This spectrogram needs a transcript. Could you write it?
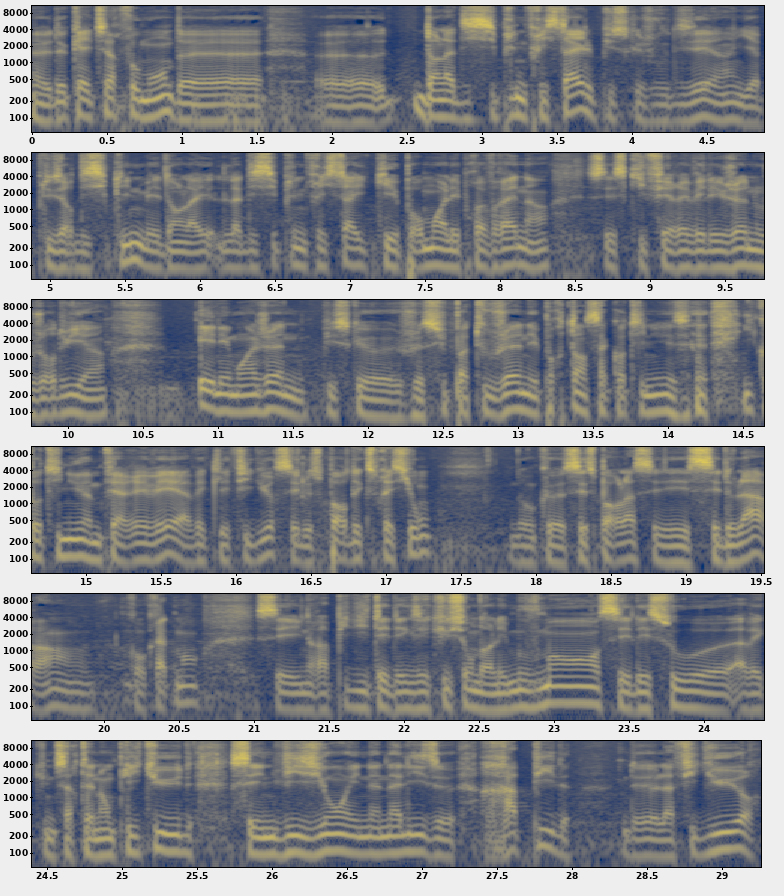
de kitesurf au monde dans la discipline freestyle, puisque je vous disais, hein, il y a plusieurs disciplines, mais dans la, la, discipline freestyle qui est pour moi l'épreuve reine, hein, c'est ce qui fait rêver les jeunes aujourd'hui hein, et les moins jeunes, puisque je suis pas tout jeune et pourtant ça continue, il continue à me faire rêver avec les figures. C'est le sport d'expression. Donc euh, ces sports-là, c'est de l'art, hein, concrètement. C'est une rapidité d'exécution dans les mouvements, c'est des sauts euh, avec une certaine amplitude, c'est une vision et une analyse rapide de la figure.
